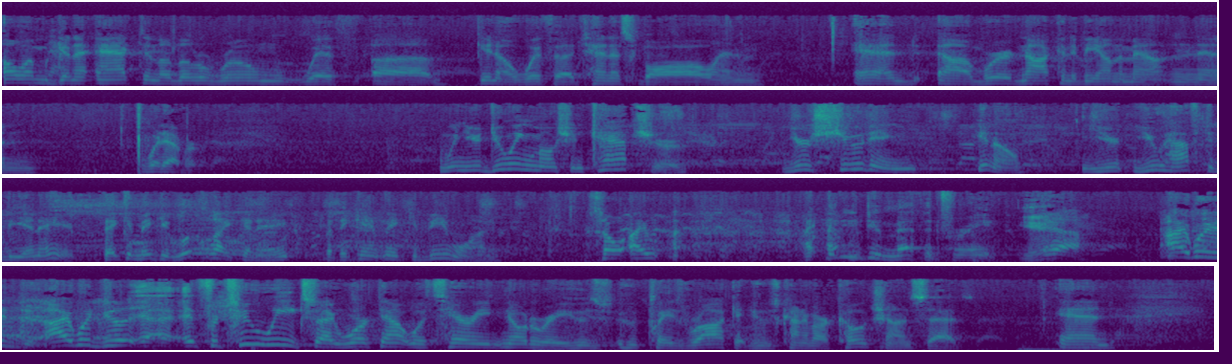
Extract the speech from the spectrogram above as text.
oh, I'm going to act in a little room with, uh, you know, with a tennis ball, and and um, we're not going to be on the mountain and whatever. When you're doing motion capture, you're shooting, you know, you, you have to be an ape. They can make you look like an ape, but they can't make you be one. So I. I How do you do method for ape? Yeah. I would, I would, uh, for two weeks I worked out with Terry Notary, who's, who plays Rocket, who's kind of our coach on set. And,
